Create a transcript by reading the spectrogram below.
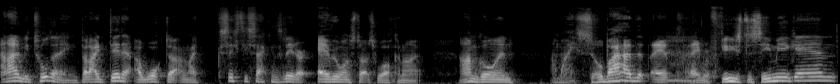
and I hadn't been told anything, but I did it. I walked out, and like sixty seconds later, everyone starts walking out. I'm going, am I so bad that they they refuse to see me again?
